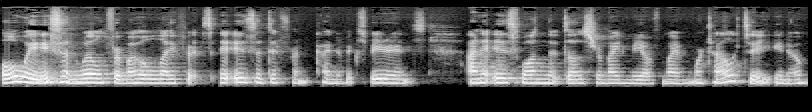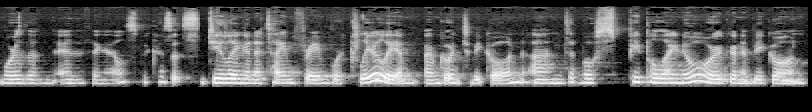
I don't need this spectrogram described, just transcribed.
always and will for my whole life. It's it is a different kind of experience, and it is one that does remind me of my mortality. You know, more than anything else, because it's dealing in a time frame where clearly I'm I'm going to be gone, and most people I know are going to be gone.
